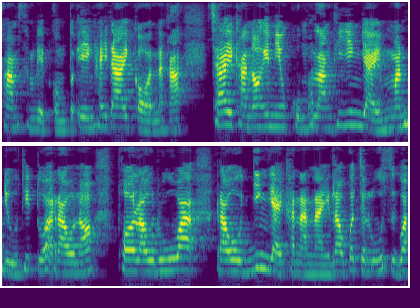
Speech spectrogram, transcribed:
ความสำเร็จของตัวเองให้ได้ก่อนนะคะ ใช่ค่ะน้องเอนิวคุมพลังที่ยิ่งใหญ่มันอยู่ที่ตัวเราเนาะพอเรารู้ว่าเรายิ่งใหญ่ขนาดไหน เราก็จะรู้สึกว่า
